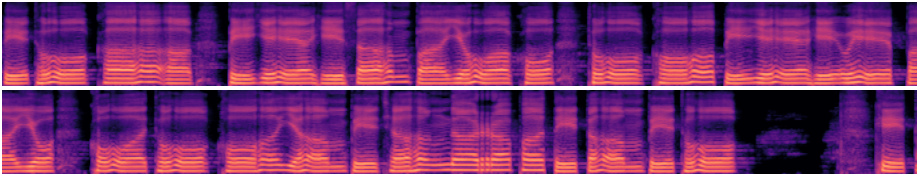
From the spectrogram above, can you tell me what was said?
ปิทุกขาปิเยหิสัมปโยโคทุกโคปิเยหิเวปโย โคทุกโคยัมปิชังนารพติตัมปิทุกขิเต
